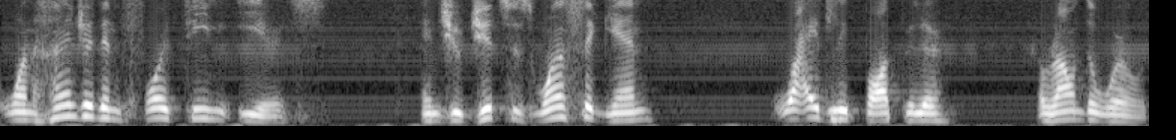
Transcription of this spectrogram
114 years, and Jiu Jitsu is once again widely popular around the world.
